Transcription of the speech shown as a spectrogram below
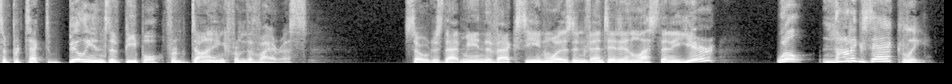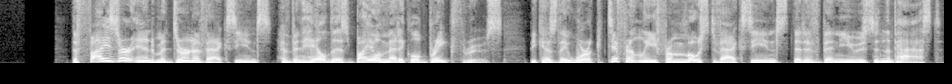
to protect billions of people from dying from the virus. So, does that mean the vaccine was invented in less than a year? Well, not exactly. The Pfizer and Moderna vaccines have been hailed as biomedical breakthroughs because they work differently from most vaccines that have been used in the past.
